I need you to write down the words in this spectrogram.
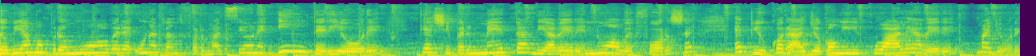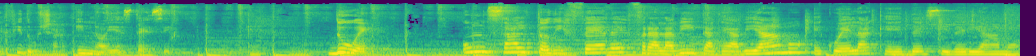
dobbiamo promuovere una trasformazione interiore che ci permetta di avere nuove forze e più coraggio con il quale avere maggiore fiducia in noi stessi. 2. Un salto di fede fra la vita che abbiamo e quella che desideriamo.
